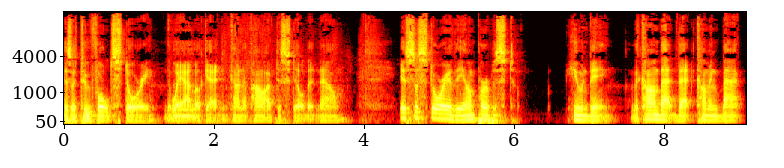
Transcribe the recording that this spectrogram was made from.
is a twofold story, the way mm-hmm. I look at it, and kind of how I've distilled it now. It's the story of the unpurposed human being, the combat vet coming back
